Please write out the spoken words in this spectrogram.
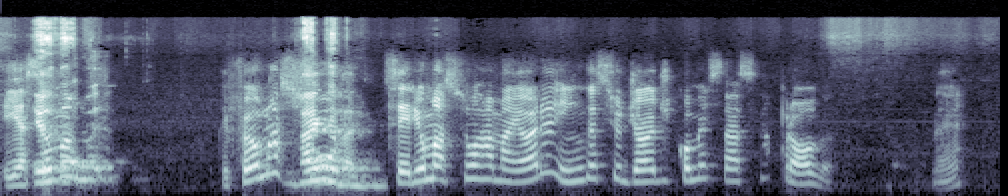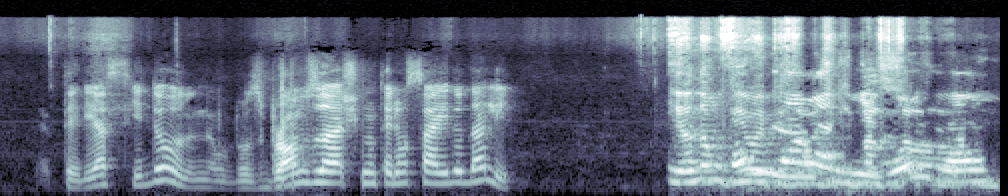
E Eu uma... não... E foi uma surra. Vai, Seria uma surra maior ainda se o George começasse na prova. Né? Teria sido. Os Browns acho que não teriam saído dali. Eu não vi ou o episódio não, amigo, que passou. Ou não,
